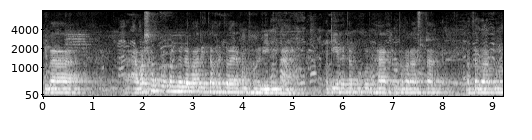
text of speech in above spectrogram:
কিংবা আবাসন প্রকল্পে ব্যবহৃত হয়তো এরকম ধরনের ইট না। এটি হয়তো পুকুর ঘাট অথবা রাস্তা অথবা কোনো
